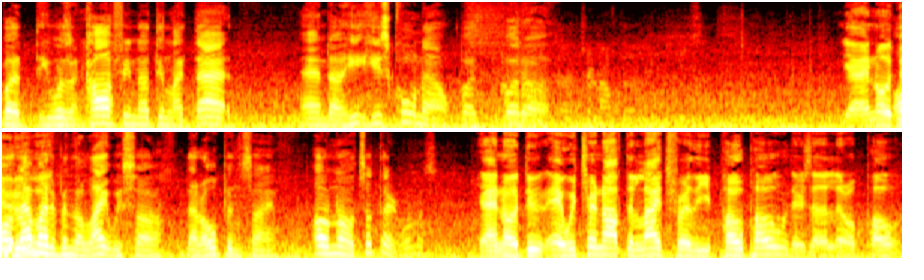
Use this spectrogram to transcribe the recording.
but he wasn't coughing, nothing like that. And uh, he, he's cool now, but but uh, Yeah, I know. Dude oh, that might have been the light we saw, that open sign. Oh no, it's up there. What was Yeah, I know, dude. Hey, we turned off the lights for the popo. There's a little po.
